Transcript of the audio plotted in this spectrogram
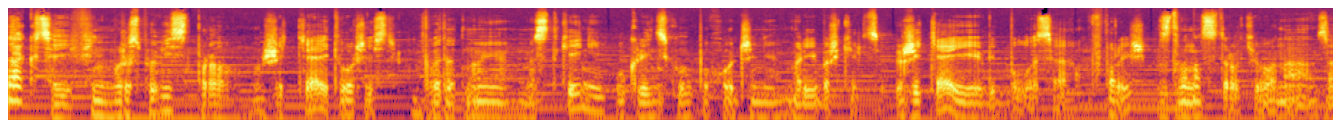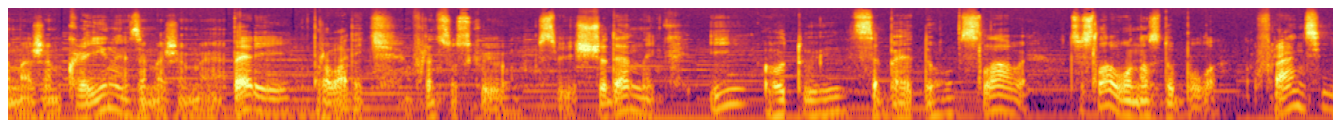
Так, цей фільм розповість про життя і творчість видатної мисткині українського походження Марії Башкірці. Життя її відбулося в Парижі. З 12 років вона за межами України, за межами імперії, провадить французькою свій щоденник і готує себе до слави. Цю славу вона здобула. Франції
